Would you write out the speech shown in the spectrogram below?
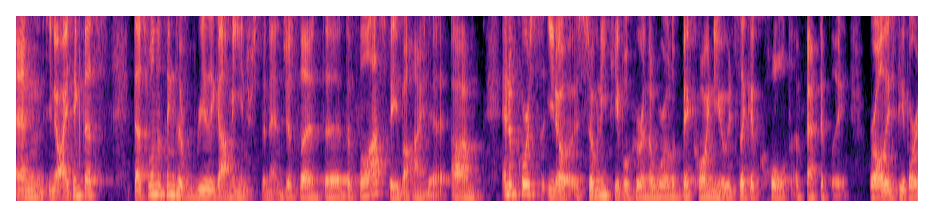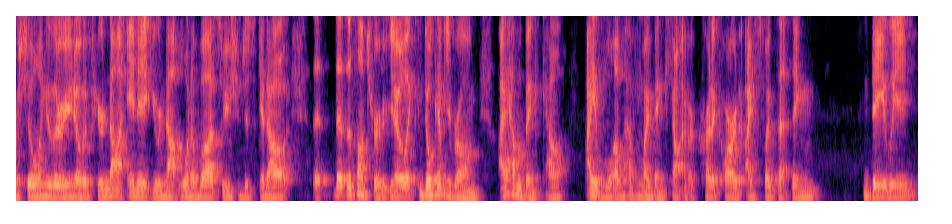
and you know, I think that's that's one of the things that really got me interested in just the the the philosophy behind it. Um, and of course, you know, so many people who are in the world of Bitcoin, you it's like a cult effectively, where all these people are shilling their, you know, if you're not in it, you're not one of us, or you should just get out. That, that that's not true. You know, like don't get me wrong, I have a bank account. I love having my bank account. I have a credit card. I swipe that thing daily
